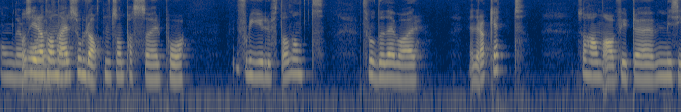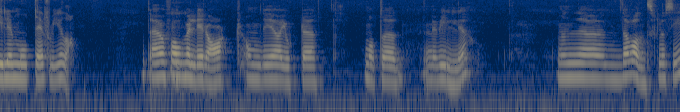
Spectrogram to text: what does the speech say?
om det Og var sier at han feil. er soldaten som passer på flyet i lufta og sånt, trodde det var en rakett. Så han avfyrte missiler mot det flyet, da. Det er i hvert fall veldig rart om de har gjort det på en måte med vilje. Men eh, det er vanskelig å si.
